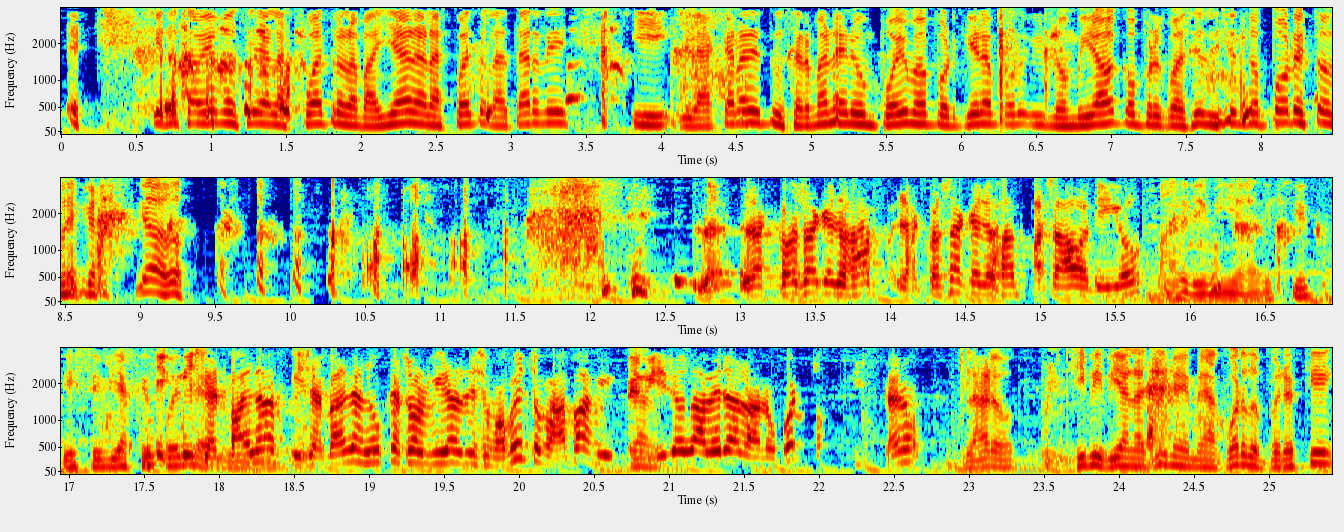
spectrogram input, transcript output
que no sabíamos si era a las 4 de la mañana, a las 4 de la tarde, y la cara de tus hermanas era un poema porque era por, y nos miraba con preocupación diciendo, por estos desgraciados. las cosas que nos han, las cosas que nos han pasado tío. Madre mía ese viaje fue mis hermanas mis hermanas nunca se olvidan de ese momento papá me vinieron a ver al aeropuerto. Claro Claro, sí vivían allí, me, me, acuerdo, pero es que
